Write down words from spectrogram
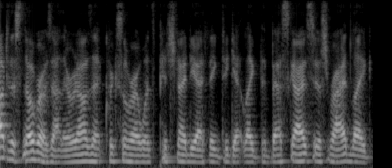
out to the snowbros out there. When I was at Quiksilver, I once pitched an idea. I think to get like the best guys to just ride like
